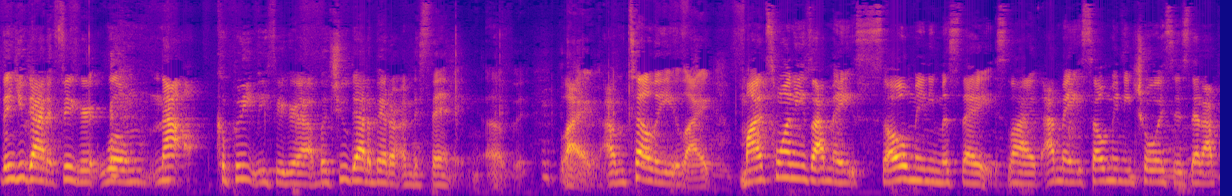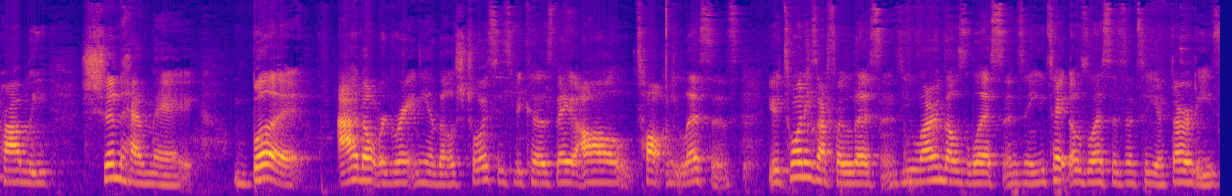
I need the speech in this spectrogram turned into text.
then you got it figured. Well, not completely figured out, but you got a better understanding of it. Like I'm telling you, like my 20s, I made so many mistakes. Like I made so many choices that I probably shouldn't have made, but I don't regret any of those choices because they all taught me lessons. Your 20s are for lessons. You learn those lessons and you take those lessons into your 30s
